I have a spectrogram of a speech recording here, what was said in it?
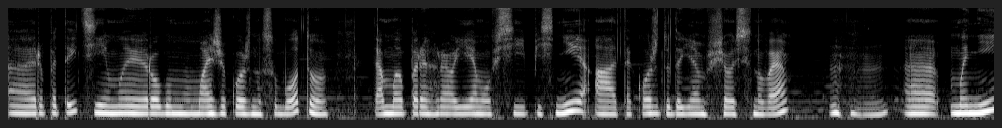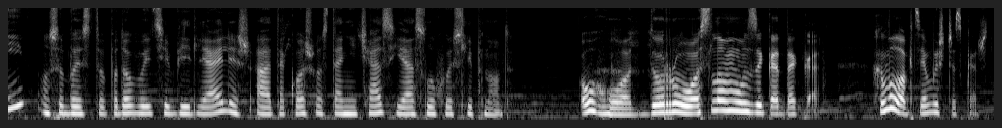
е, репетиції ми робимо майже кожну суботу. Там ми переграємо всі пісні, а також додаємо щось нове. Угу. Е, Мені особисто подобається Біллі Айліш, а також в останній час я слухаю Сліпнот. Ого, доросла музика така. Хлопці, ви що скажете?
